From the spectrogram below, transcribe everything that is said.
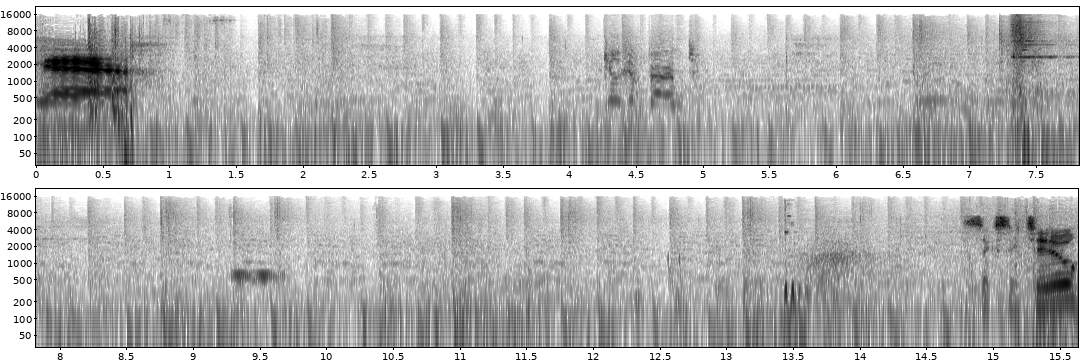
Yeah. Kill confirmed. Sixty-two.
